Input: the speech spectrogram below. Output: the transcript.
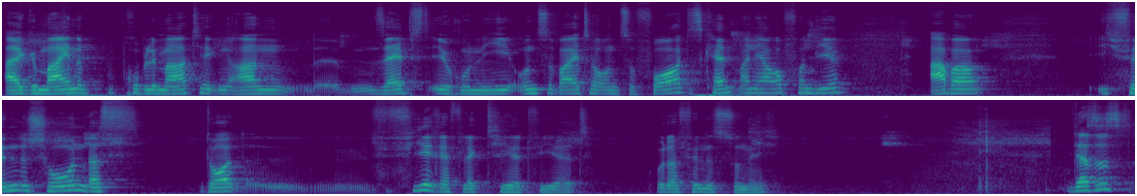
allgemeine Problematiken an, äh, Selbstironie und so weiter und so fort. Das kennt man ja auch von dir. Aber ich finde schon, dass dort äh, viel reflektiert wird. Oder findest du nicht? Das ist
